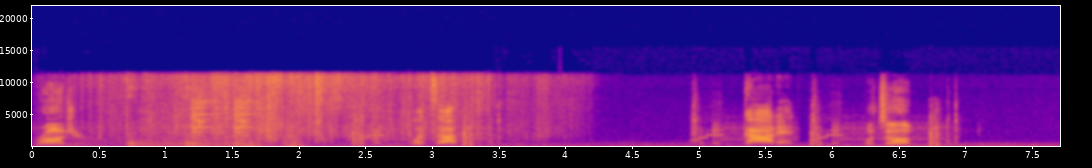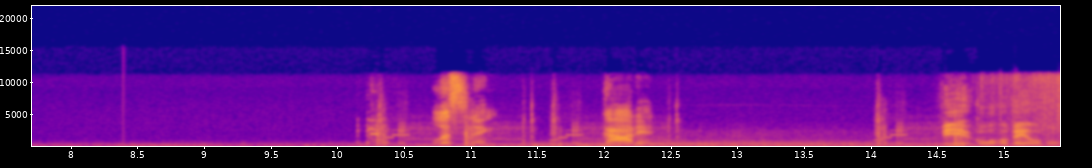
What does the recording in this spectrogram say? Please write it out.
Roger. What's up? Got it. What's up? Listening. Got it. Vehicle available.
